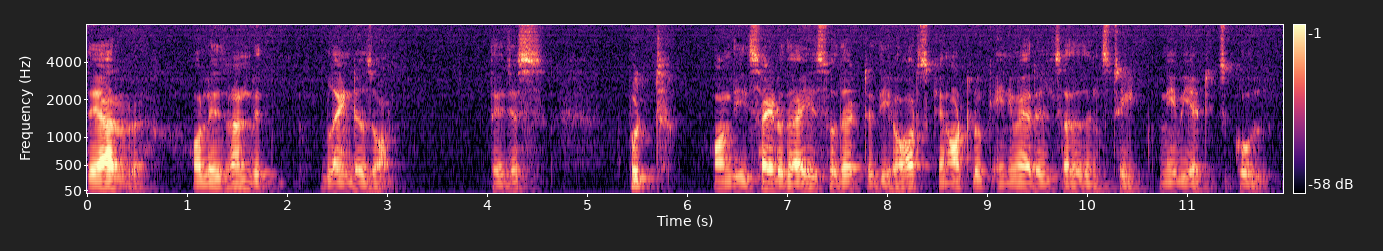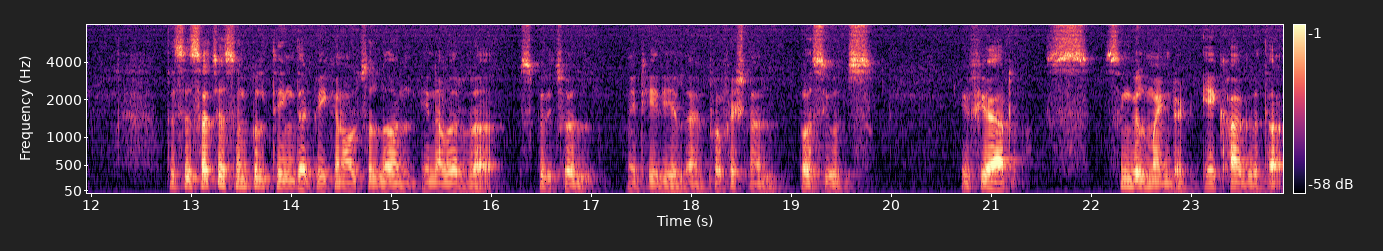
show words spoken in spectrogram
they are always run with blinders on. They just put on the side of the eyes so that the horse cannot look anywhere else other than straight, maybe at its goal. This is such a simple thing that we can also learn in our uh, spiritual, material, and professional pursuits. If you are single minded, ekagrita,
